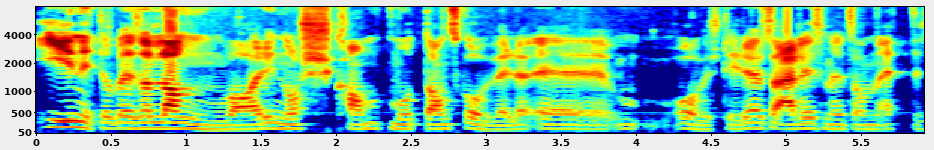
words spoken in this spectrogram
i nettopp en sånn langvarig norsk kamp mot dansk overvelde, eh, overstyre, så er det liksom en sånn etter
